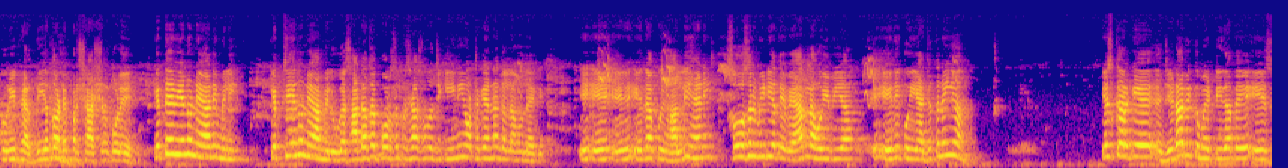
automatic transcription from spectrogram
ਤੁਰੀ ਫਿਰਦੀ ਆ ਤੁਹਾਡੇ ਪ੍ਰਸ਼ਾਸਨ ਕੋਲੇ, ਕਿਤੇ ਵੀ ਇਹਨੂੰ ਨਿਆਂ ਨਹੀਂ ਮਿਲੀ। ਕਿੱਥੇ ਇਹਨੂੰ ਨਿਆਂ ਮਿਲੂਗਾ? ਸਾਡਾ ਤਾਂ ਪੁਲਿਸ ਪ੍ਰਸ਼ਾਸਨ ਤੋਂ ਯਕੀਨ ਹੀ ਉੱਠ ਗਿਆ ਇਹਨਾਂ ਗੱਲਾਂ ਨੂੰ ਲੈ ਕੇ। ਇਹ ਇਹ ਇਹ ਇਹਦਾ ਕੋਈ ਹੱਲ ਹੀ ਹੈ ਨਹੀਂ। ਸੋਸ਼ਲ ਮੀਡੀਆ ਤੇ ਵਾਇਰਲ ਹੋਈ ਵੀ ਆ ਇਹ ਇਹਦੀ ਕੋਈ ਇੱਜ਼ਤ ਨਹੀਂ ਆ। ਇਸ ਕਰਕੇ ਜਿਹੜਾ ਵੀ ਕਮੇਟੀ ਦਾ ਤੇ ਇਸ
